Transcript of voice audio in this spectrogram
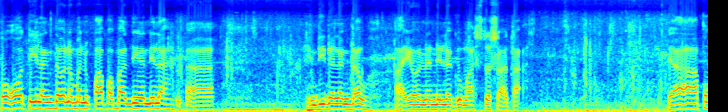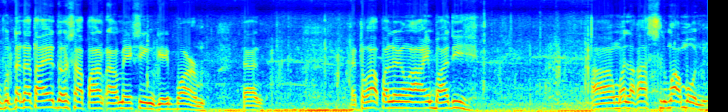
kukunti lang daw naman ang papabandingan nila. Ah, hindi na lang daw. Ayaw na nila gumastos ata. Kaya pupunta na tayo doon sa Par Amazing Game Farm. Yan. Ito nga pala yung aking body. Ang malakas lumamon.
